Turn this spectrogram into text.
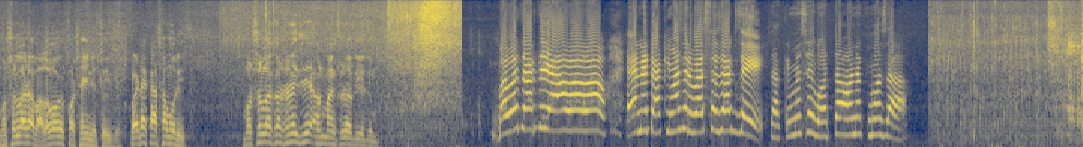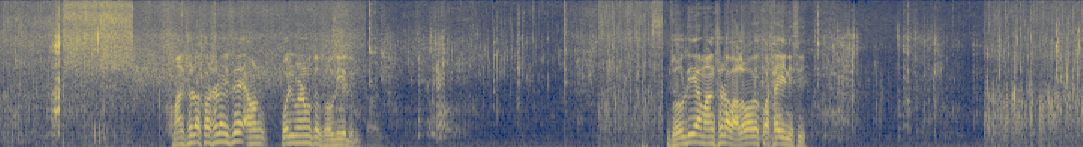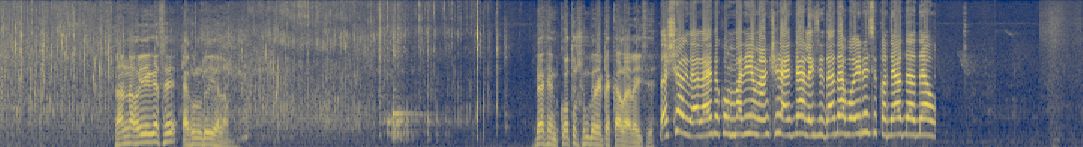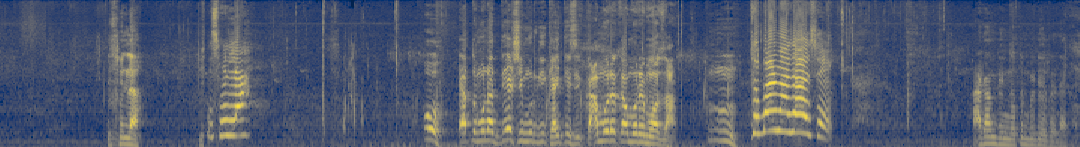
মশলাটা ভালোভাবে কষাই নিতে হইবে। কয়টা কাঁচামরিচ মশলা কষাইছে এখন মাংসটা দিয়ে দেবো বাবা তাড়াতাড়ি আও আও আও। এনে টাকি মাছের বাচ্চা জাগছে টাকি মাছের ভর্তা অনেক মজা। মাংসটা কষানো হয়েছে এখন পরিমাণ মতো ঝোল দিয়ে দেবো ঝোল দিয়ে মাংসটা ভালোভাবে কষাই নিছি। রান্না হয়ে গেছে এখন উঠেই গেলাম দেখেন কত সুন্দর একটা কালার আইছে। দর্শক দাদা এত কোম্পানির মাংস রাইতে হালাইছে দাদা বই রয়েছে ক দাও দাও দাও। বিসমিল্লাহ। বিসমিল্লাহ। ও এত মনে দেশি মুরগি খাইতেছি। কামড়ে কামড়ে মজা। সুপার মজা আছে আগামী দিন নতুন ভিডিওতে দেখা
